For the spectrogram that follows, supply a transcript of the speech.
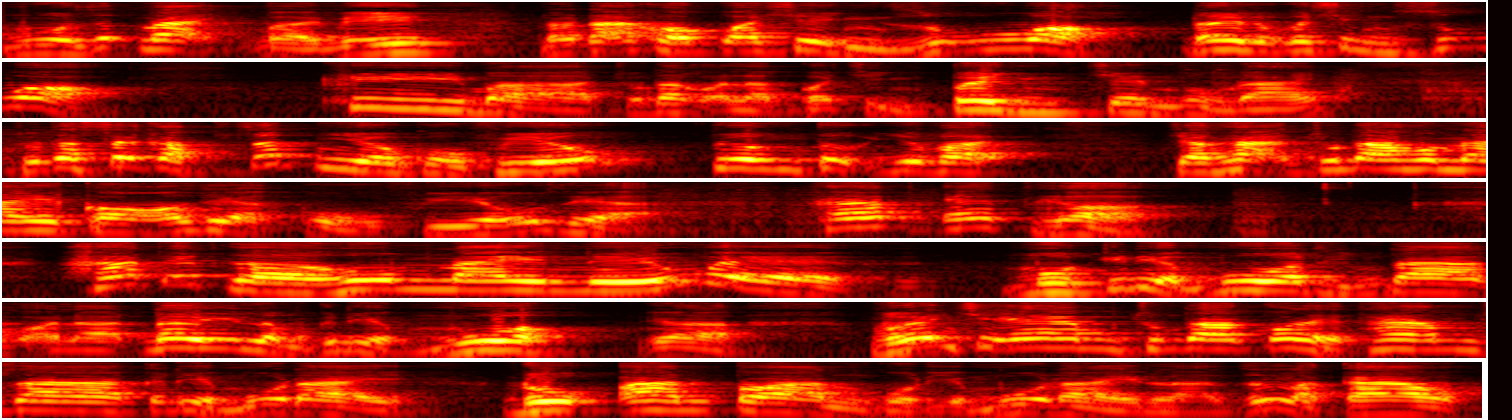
Mua rất mạnh bởi vì nó đã có quá trình rũ bỏ. Đây là quá trình rũ bỏ khi mà chúng ta gọi là quá trình pin trên vùng đáy. Chúng ta sẽ gặp rất nhiều cổ phiếu tương tự như vậy. Chẳng hạn chúng ta hôm nay có gì ạ? Cổ phiếu gì ạ? HSG HSG hôm nay nếu về một cái điểm mua thì chúng ta gọi là đây là một cái điểm mua. Yeah. với anh chị em chúng ta có thể tham gia cái điểm mua này. Độ an toàn của điểm mua này là rất là cao.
